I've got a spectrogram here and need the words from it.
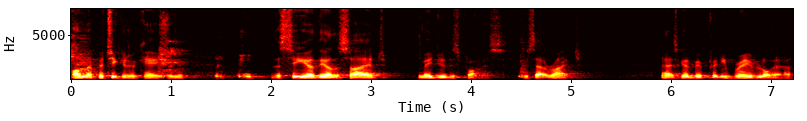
on that particular occasion, the CEO of the other side made you this promise. Is that right? Now, it's going to be a pretty brave lawyer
